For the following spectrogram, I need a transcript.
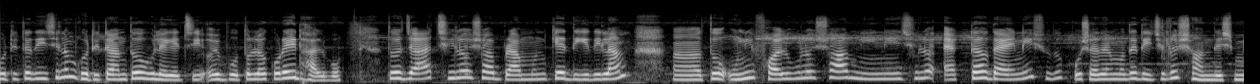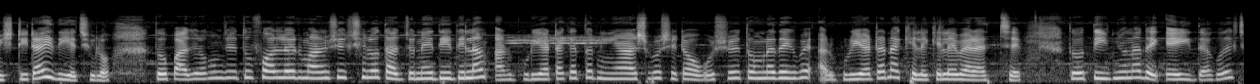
ঘটিটা দিয়েছিলাম, ঘটিটা আনতেও ভুলে গেছি, ওই বোতলে করেই ঢালবো। তো যা ছিল সব ব্রাহ্মণকে দিয়ে দিলাম। তো উনি ফলগুলো সব নিয়ে নিয়েছিল, একটাও দেয়নি, শুধু প্রসাদের মধ্যে দিয়েছিল সন্দেশ মিষ্টিটাই দিয়েছিল। তো পাঁচ রকম যেহেতু ফলের মানসিক ছিল, তার জন্যই দিয়ে দিলাম। আর গুড়িয়াটাকে তো নিয়ে আসব, সেটা অবশ্যই তোমরা দেখবে। আর গুড়িয়াটা না খেলে খেলে বেড়াচ্ছে। তো তিনজনা দেখ, এই দেখো দেখছ,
